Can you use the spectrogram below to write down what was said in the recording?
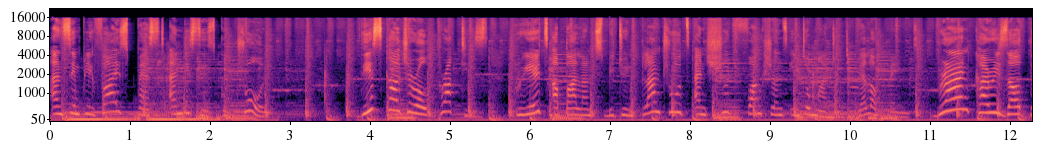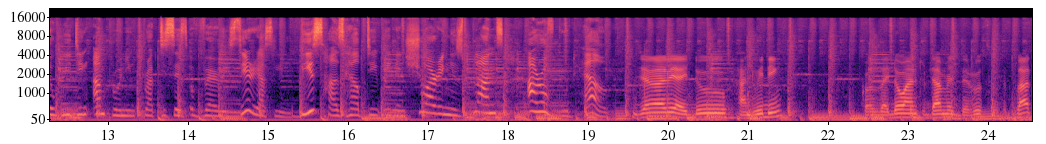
and simplifies pest and disease control. This cultural practice creates a balance between plant roots and shoot functions in tomato development. Brian carries out the weeding and pruning practices very seriously. This has helped him in ensuring his plants are of good health. Generally, I do hand weeding because I don't want to damage the roots of the plant.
